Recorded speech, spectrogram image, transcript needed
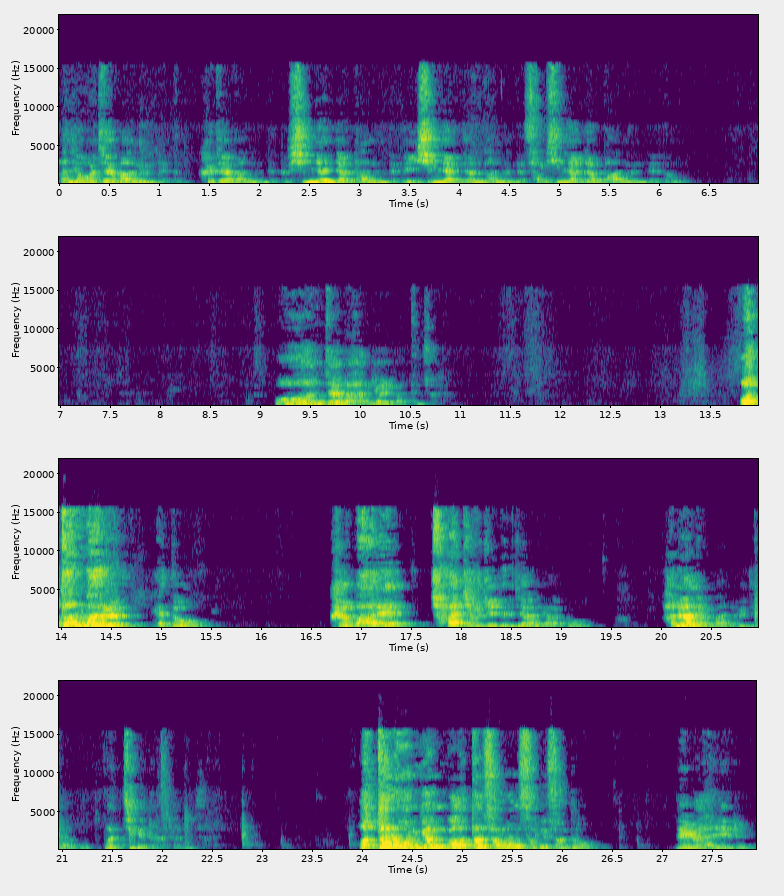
아니 어제 봤는데도 그제 봤는데도 10년 전 봤는데도 20년 전 봤는데 30년 전 봤는데도 언제나 한결같은 사람. 어떤 말을 해도 그 말에 좌지우지 되지 아니하고 하나님만 의지하고 멋지게 나가는 사람. 어떤 환경과 어떤 상황 속에서도 내가 할 일을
